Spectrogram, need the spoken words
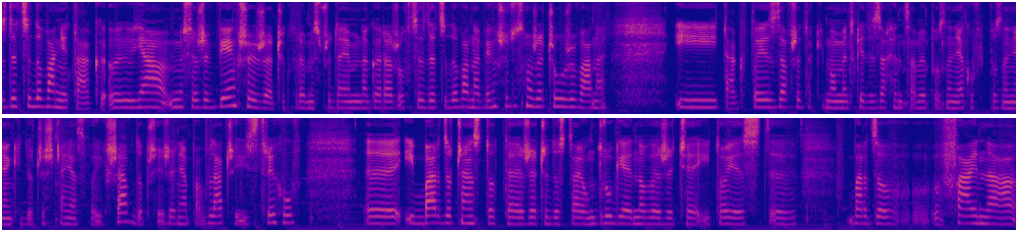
zdecydowanie tak. Y, ja myślę, że większość rzeczy, które my sprzedajemy na garażówce, zdecydowana większość to są rzeczy używane. I tak, to jest zawsze taki moment, kiedy zachęcamy poznaniaków i poznanianki do czyszczenia swoich szaf, do przejrzenia pawlaczy i strychów. Y, I bardzo często te rzeczy dostają drugie, nowe życie i to jest bardzo fajna,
